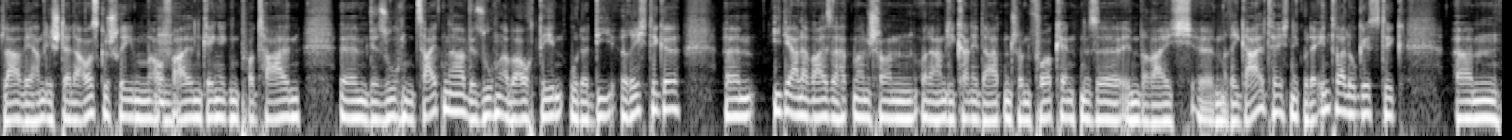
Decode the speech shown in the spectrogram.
klar, wir haben die Stelle ausgeschrieben auf mhm. allen gängigen Portalen. Ähm, wir suchen zeitnah, wir suchen aber auch den oder die richtige. Ähm, idealerweise hat man schon oder haben die Kandidaten schon Vorkenntnisse im Bereich ähm, Regaltechnik oder Intralogistik. Ähm,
